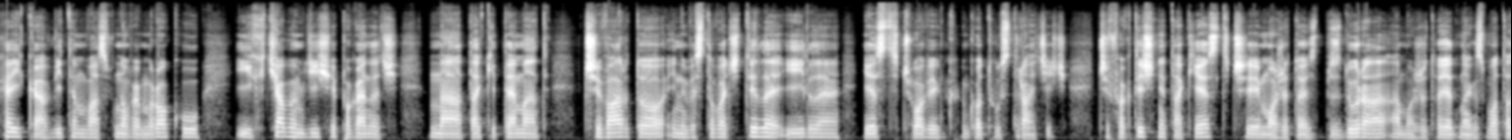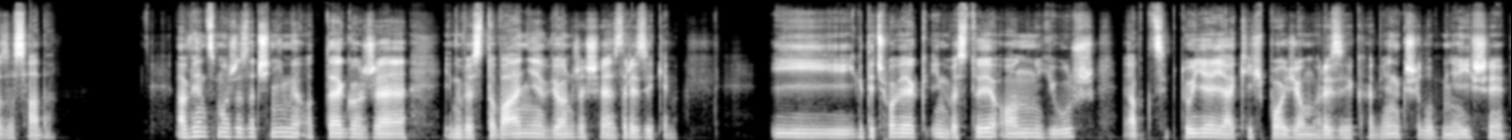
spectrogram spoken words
Hejka, witam Was w nowym roku i chciałbym dzisiaj pogadać na taki temat, czy warto inwestować tyle, ile jest człowiek gotów stracić. Czy faktycznie tak jest, czy może to jest bzdura, a może to jednak złota zasada. A więc może zacznijmy od tego, że inwestowanie wiąże się z ryzykiem. I gdy człowiek inwestuje, on już akceptuje jakiś poziom ryzyka, większy lub mniejszy.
